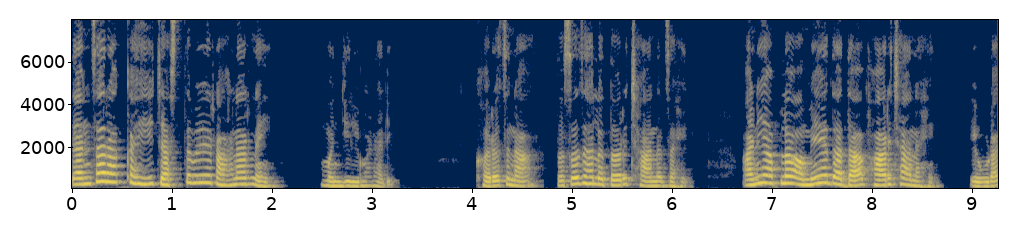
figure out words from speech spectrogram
त्यांचा राग काही जास्त वेळ राहणार नाही मंजिरी म्हणाली. खरंच ना तसं झालं तर छानच आहे. आणि आपला अमेय दादा फार छान आहे. एवढा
